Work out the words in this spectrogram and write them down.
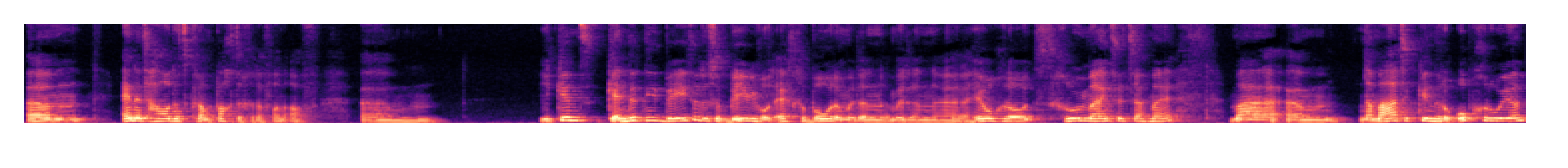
Um, en het haalt het krampachtige ervan af. Um, je kind kent het niet beter. Dus een baby wordt echt geboren met een, met een uh, heel groot groeimindset, zeg maar. Maar um, naarmate kinderen opgroeien,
